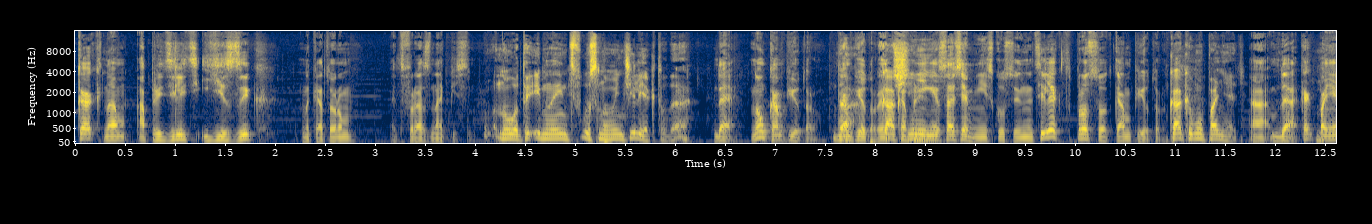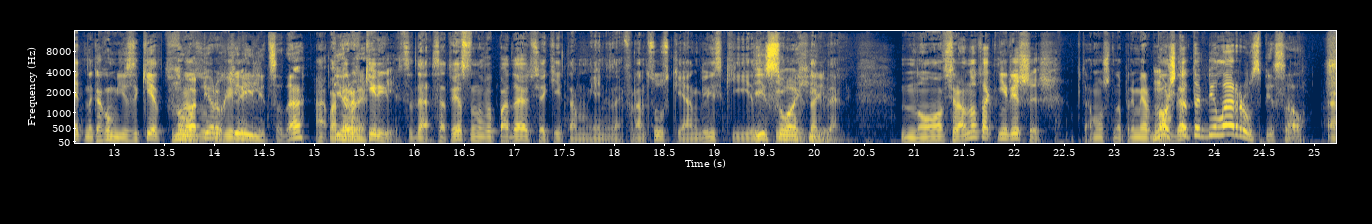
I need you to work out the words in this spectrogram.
как нам определить язык, на котором эта фраза написана. Ну вот именно искусственному интеллекту, да? Да, ну компьютеру. Да. Компьютеру. Как это не, совсем не искусственный интеллект, просто вот компьютер. Как ему понять? А, да, как понять, на каком языке эту Ну, во-первых, ввели. кириллица, да? А, во-первых, кириллица, да. Соответственно, выпадают всякие там, я не знаю, французские, английские языки и, суахили. и так далее. Но все равно так не решишь. Потому что, например, болгар... Может, это белорус писал. А,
